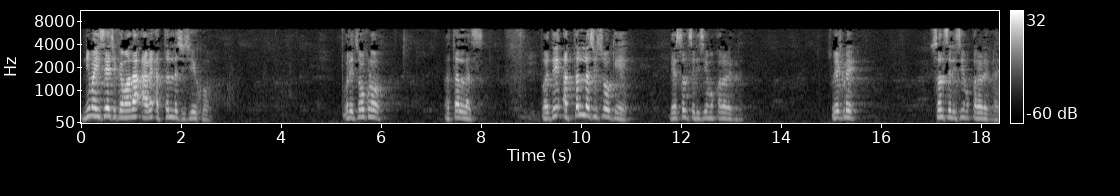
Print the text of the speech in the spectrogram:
نیمه یې سې چې کما دا هغه اتل شي کو پورې څوکړو اتلس په دې اتلس شو کې به سلسله سي مقرر کړي سو کړي سلسله سي مقرر کړي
